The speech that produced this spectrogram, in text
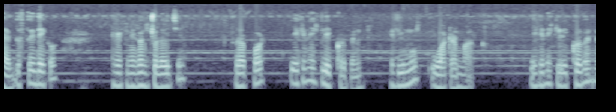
হ্যাঁ দোস্তই দেখো এখানে এখন চলে চলার পর এখানে ক্লিক করবেন রিমুভ ওয়াটারমার্ক এখানে ক্লিক করবেন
